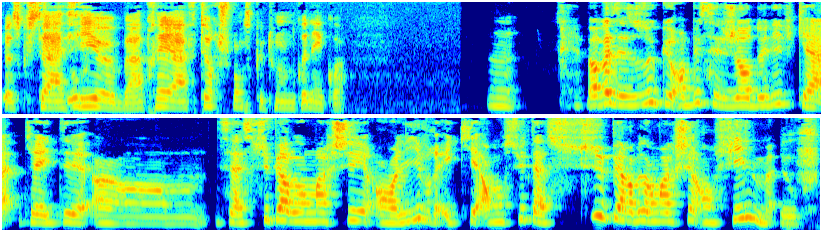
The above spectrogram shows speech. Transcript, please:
Parce que ça a fait. euh, bah, après, After, je pense que tout le monde connaît quoi. Bah, en fait, c'est surtout qu'en plus, c'est le genre de livre qui a, qui a été un. Ça a super bien marché en livre et qui a ensuite a super bien marché en film. Ouf.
